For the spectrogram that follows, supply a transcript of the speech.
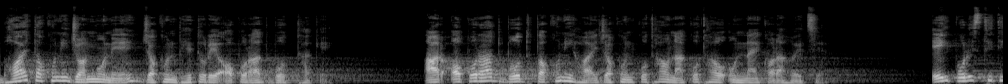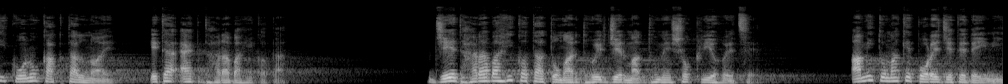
ভয় তখনই জন্ম নেয় যখন ভেতরে অপরাধ বোধ থাকে। আর অপরাধ বোধ তখনই হয় যখন কোথাও না কোথাও অন্যায় করা হয়েছে। এই পরিস্থিতি কোনো কাকতাল নয়, এটা এক ধারাবাহিকতা। যে ধারাবাহিকতা তোমার ধৈর্যের মাধ্যমে সক্রিয় হয়েছে। আমি তোমাকে পড়ে যেতে দেইনি,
